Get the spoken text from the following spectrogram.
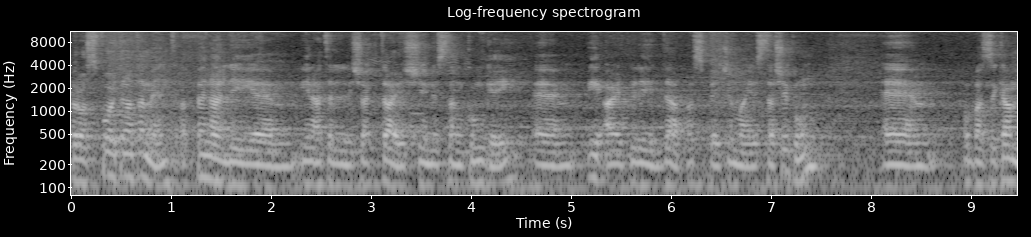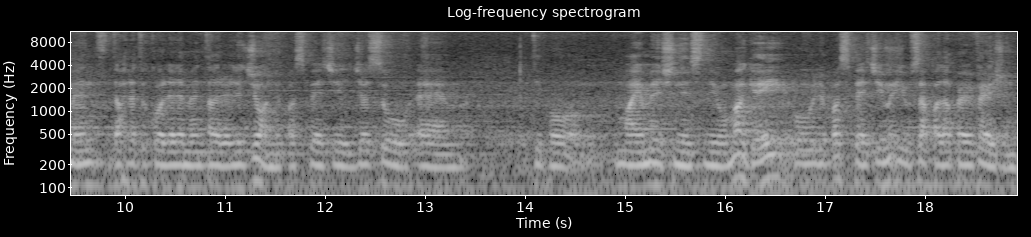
Però sfortunatament, appena li jingħad li x'aktarx jien nista' nkun gay, hi għartli li dak għospeċi ma jistax ikun. u bażikament daħlet ukoll l-element tar-reliġjon li faspeċi Ġesù tipo ma jemmilx nies li huma gay u li faspeċi meqjusa bħala perversion.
